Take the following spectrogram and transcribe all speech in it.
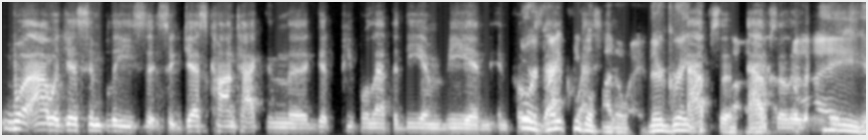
Well, I would just simply su- suggest contacting the good people at the DMV and, and pose Who are great people, by the way. They're great. Absolutely. absolutely. I,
